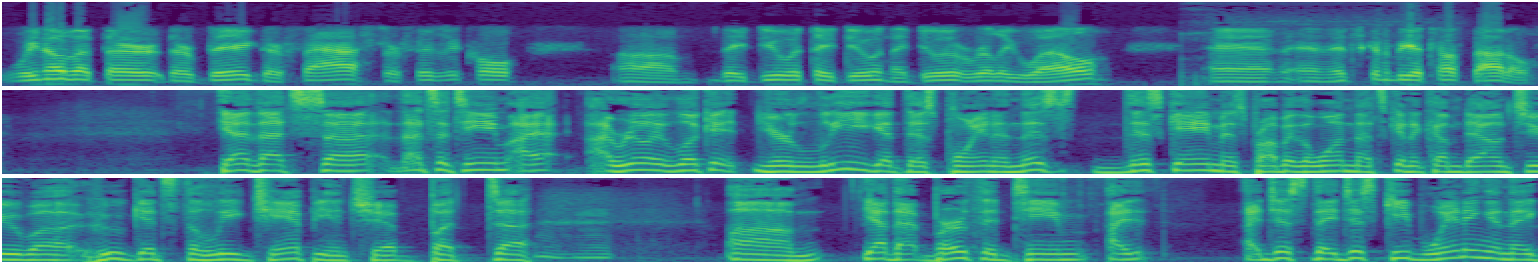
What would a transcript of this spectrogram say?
we know that they're they're big, they're fast, they're physical. Um, they do what they do, and they do it really well. And and it's going to be a tough battle. Yeah, that's uh, that's a team. I, I really look at your league at this point, and this this game is probably the one that's going to come down to uh, who gets the league championship. But uh, mm-hmm. um, yeah, that Berthoud team, I I just they just keep winning and they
